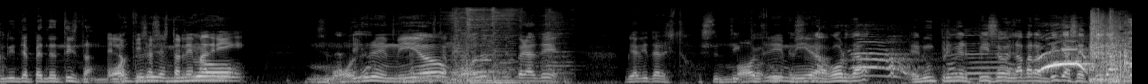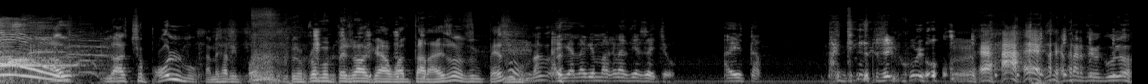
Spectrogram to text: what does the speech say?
Un independentista. En los pisos estos de. Madrid. Madre mía, madre- espérate. Voy a quitar esto. Es, un Madre un- es mía. una gorda en un primer piso en la barandilla se tira. ¡Oh! Lo ha hecho polvo. La mesa ping-pong. Pero ¿cómo pensaba que aguantara eso? Es un peso. Ella es la que más gracias ha hecho. Ahí está, partiéndose el culo. Se parte el culo.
